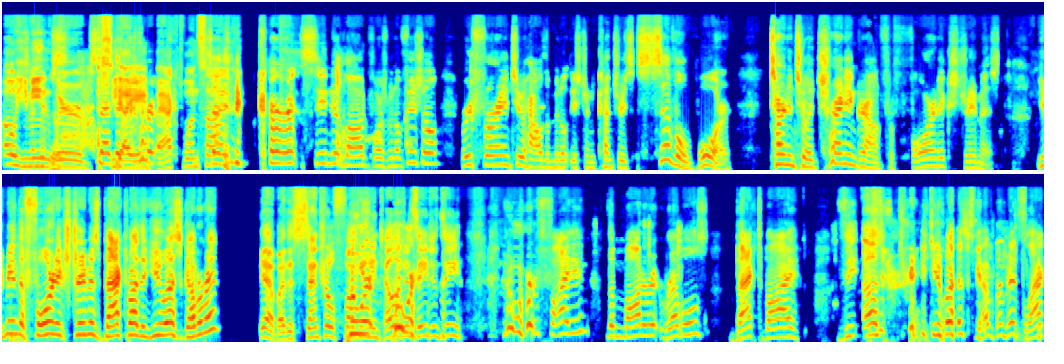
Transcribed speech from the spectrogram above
Oh, you Said mean the- where the said the CIA cur- backed one side? the current senior law enforcement official, referring to how the Middle Eastern country's civil war turned into a training ground for foreign extremists. You mean the foreign extremists backed by the U.S. government Yeah, by the Central fucking were- who Intelligence were- Agency. who were fighting the moderate rebels backed by the other U.S. government? Black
